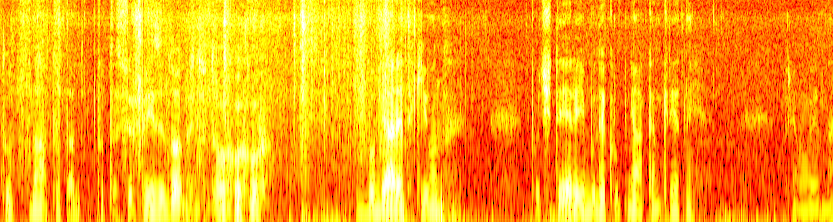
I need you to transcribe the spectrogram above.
тут, да, тут, тут сюрпризи добрі. Тут ох, ох. Бобяри такі вон по 4 і буде крупняк конкретний. Прямо видно.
